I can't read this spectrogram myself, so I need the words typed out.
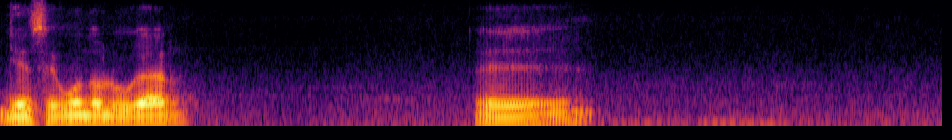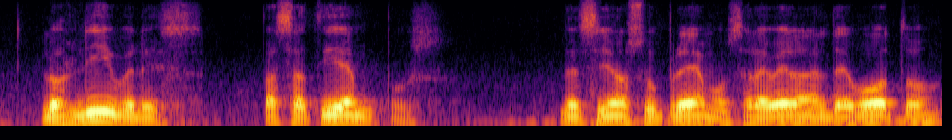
Y en segundo lugar, eh, los libres pasatiempos del Señor Supremo se revelan al devoto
